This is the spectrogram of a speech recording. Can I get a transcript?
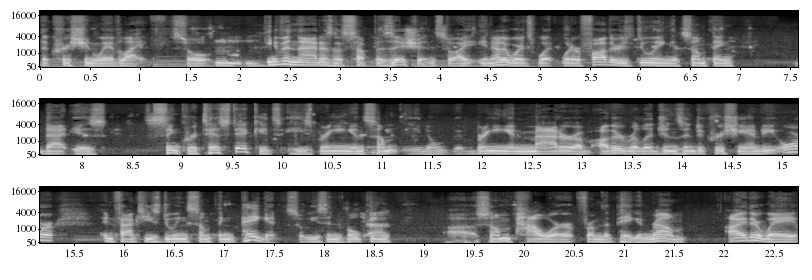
the Christian way of life. So Hmm. given that as a supposition so i in other words what what her father is doing is something that is syncretistic it's he's bringing in some you know bringing in matter of other religions into christianity or in fact he's doing something pagan so he's invoking uh, some power from the pagan realm either way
